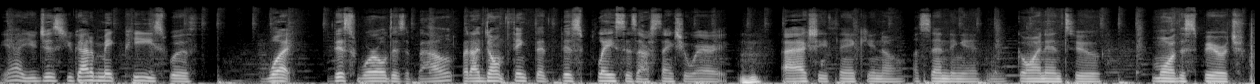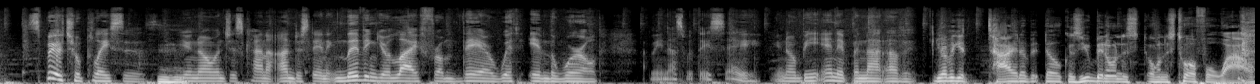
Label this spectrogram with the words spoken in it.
yeah, you just, you got to make peace with what this world is about. But I don't think that this place is our sanctuary. Mhm. I actually think, you know, ascending it and going into more of the spiritual, spiritual places, Mhm. you know, and just kind of understanding, living your life from there within the world. I mean, that's what they say, you know, be in it, but not of it. You ever get tired of it though? Because you've been on this on this tour for a while,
